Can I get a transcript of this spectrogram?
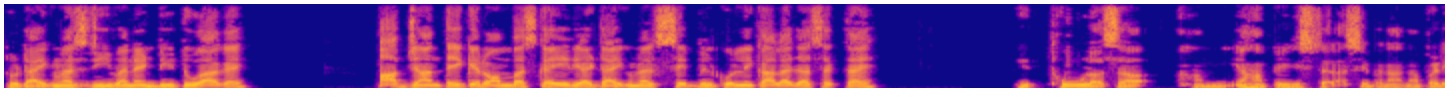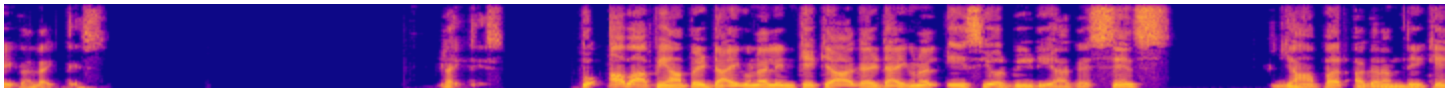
तो diagonals D one and D two आ गए। आप जानते हैं कि रोम्बस का एरिया डायगोनल्स से बिल्कुल निकाला जा सकता है। ये थोड़ा सा हम यहाँ पे इस तरह से बनाना पड़ेगा लाइक दिस लाइक दिस तो अब आप यहाँ पे डायगोनल इनके क्या आ गए? डायगोनल एसी और बीडी आ गए। सिंस यहाँ पर अगर हम देखें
